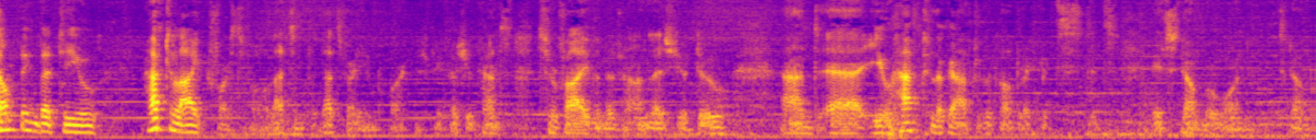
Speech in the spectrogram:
something that you have to like first of all. That's that's very important because you can't survive in it unless you do, and uh, you have to look after the public. It's it's it's number one. It's number.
